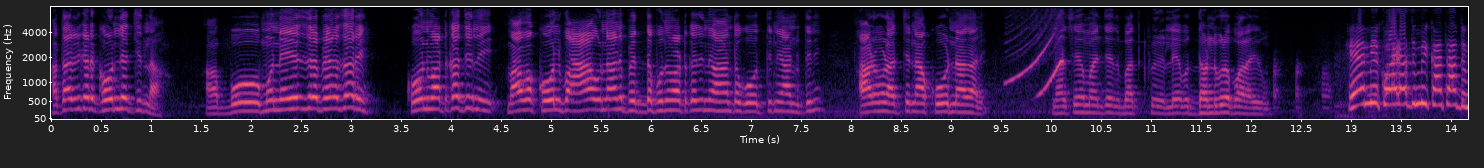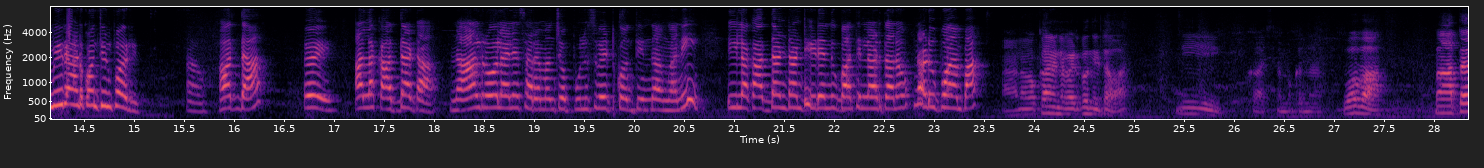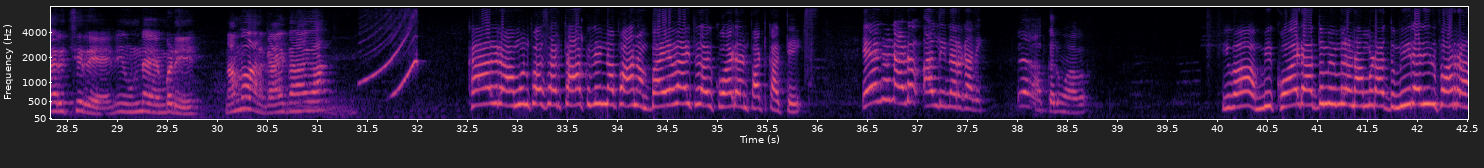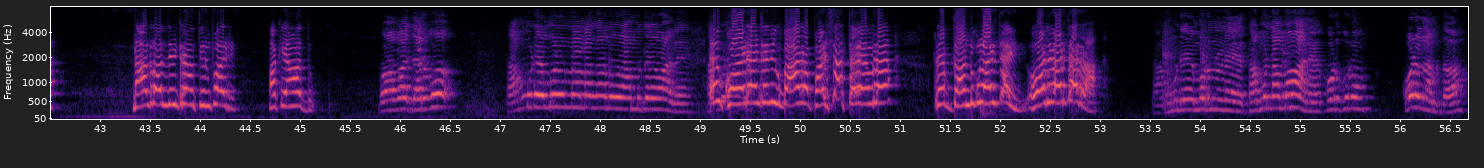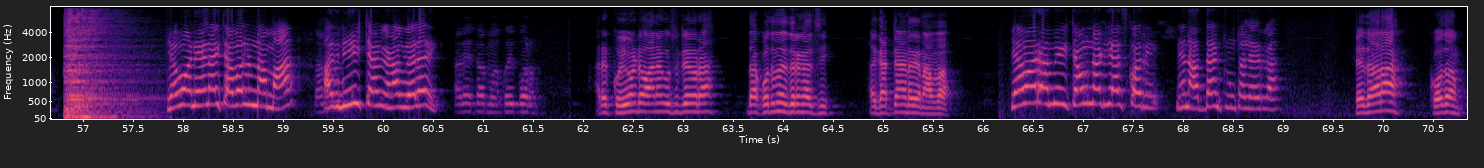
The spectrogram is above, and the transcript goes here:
అతను ఇక్కడ కోన్ తెచ్చిందా? అబ్బో మొన్న ఏం చేసిన పోయినసారి కోన్ పట్టుకొచ్చింది. మా అవ్వ కోళ్ళు బాగున్నాను పెద్ద పుంజు పట్టుకొచ్చింది. అంత తిని అంటు తిని. ఆడ కూడా వచ్చి నా కోడి నాదని. నా చే మంచిది బతికిపోయి లేకపోతే దండు కూడా పాలేదు. ఏ మీ కోడద్దు మీ కథ వద్దు మీరే అనుకొని తినిపోర్రి. అద్దా? ఏయ్ వాళ్ళకి అద్దట. నాలుగు రోజులు అయినా సరే మంచిగా పులుసు పెట్టుకొని తిందాం కానీ వీళ్ళకి అద్దంట అంటే ఈడెందుకు బాతిలాడతాను నడుపుపోయాంపా నిన్న పెట్టుకొని తింటావా? నీ కాసిన మొక్కన్నా ఓవా మా అత్తగారు ఇచ్చిర్రే నీ ఉన్న ఎంబడి నమ్మవాను గాయతనాగా కాదు రాముని పోసారి తాకు తిన్న పానం. భయం అవుతుంది కోడని పట్టుకొత్తే. ఏ నువ్వు నడు వాళ్ళు తినరు కానీ అక్కరు మాకు ఇగో మీ కోడి వద్దు మిమ్మల్ని నమ్మడద్దు. మీరే తినిపోర్రా. నాలుగు రోజులు తింటాం తినిపోర్రి. మాకేమద్దు. బాబా జరుగు. తమ్ముడు ఎమ్మడు ఉన్నాను నువ్వు నమ్ముతావా అని. ఏం కోడి అంటే నీకు బాగా పడిసేస్తావేమ్రా రేపు దండుకులు అవుతాయి. ఓడి కడతారా తమ్ముడు ఎమ్మడు ఉన్నాడే. తమ్ముడు నమ్మవా అని? కొడుకును. కోడలు నమ్ముతావా? ఏమో నేనైతే ఎవరు నమ్మా. అది నీ ఇష్టం నాకు తెలియదు అరే తమ్మ కొయ్యి పోరు. అరే కొయ్యి ఉంటే వానే కూర్చుంటేవరా దా కొద్దిగా ఇద్దరం కలిసి. అది కట్టిన అడగా నవ్వా. ఏమోరా మీ ఉన్నట్టు చేసుకోర్రి నేను అద్దంటి ఉంటలేరుగా. ఏ దారా కోదాం.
